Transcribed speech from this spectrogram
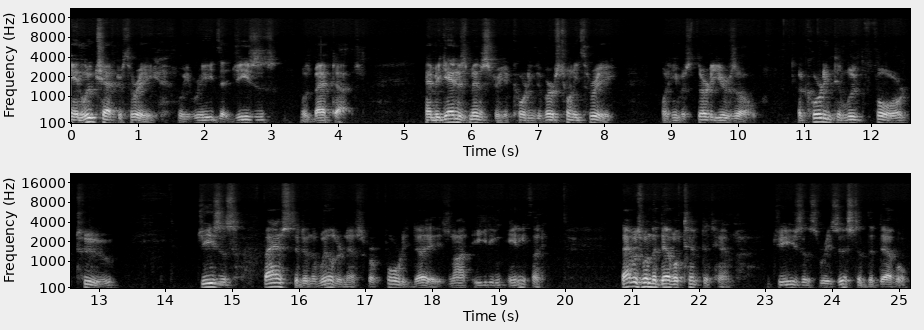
In Luke chapter 3, we read that Jesus was baptized and began his ministry according to verse 23 when he was 30 years old. According to Luke 4 2, Jesus fasted in the wilderness for 40 days, not eating anything. That was when the devil tempted him. Jesus resisted the devil,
